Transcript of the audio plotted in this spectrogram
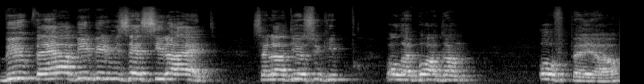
Büyük veya birbirimize sirayet. Mesela diyorsun ki vallahi bu adam of be ya.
